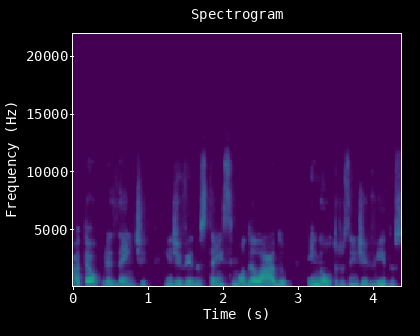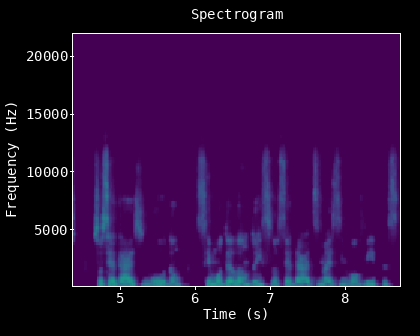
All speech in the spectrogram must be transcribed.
até o presente, indivíduos têm se modelado em outros indivíduos. Sociedades mudam, se modelando em sociedades mais envolvidas.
